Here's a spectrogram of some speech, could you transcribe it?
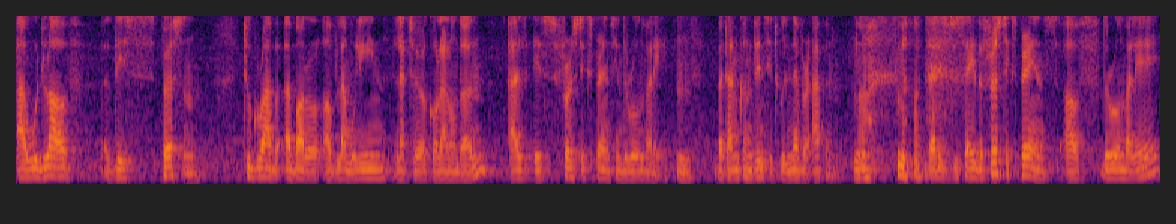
I would love this person to grab a bottle of La Mouline, La Turque, or La Landonne as his first experience in the Rhone Valley. But I'm convinced it will never happen. No, no. That is to say, the first experience of the Rhone Valley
